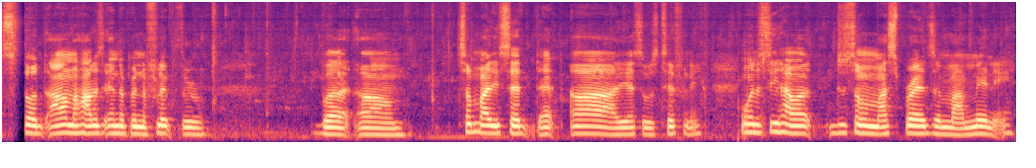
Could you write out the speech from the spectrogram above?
So I don't know how this ended up in the flip through. But um somebody said that ah yes it was Tiffany. I want to see how I do some of my spreads in my mini.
